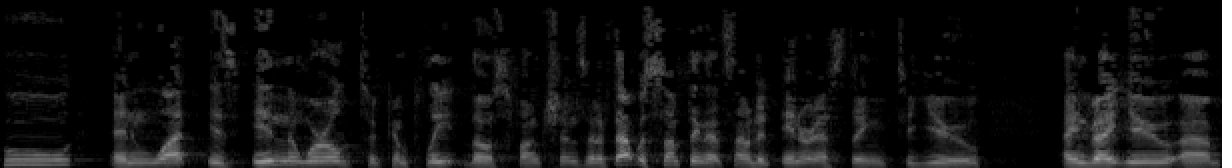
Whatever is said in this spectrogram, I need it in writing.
who and what is in the world to complete those functions. And if that was something that sounded interesting to you, I invite you, um,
